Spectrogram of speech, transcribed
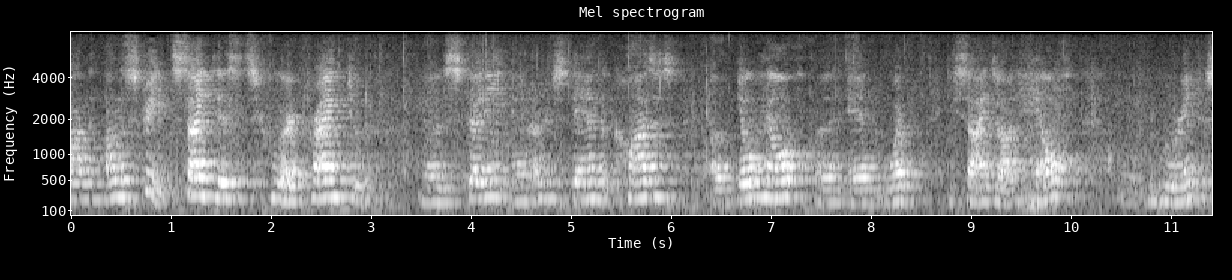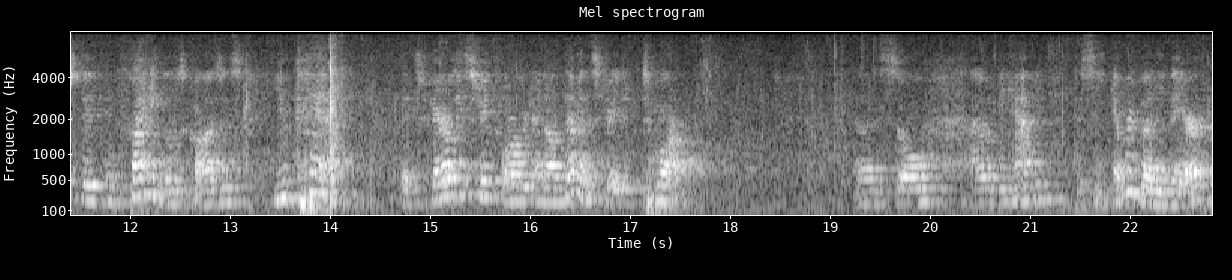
on, on the street, scientists who are trying to uh, study and understand the causes of ill health and, and what decides on health. If you are interested in finding those causes, you can. It's fairly straightforward, and I'll demonstrate it tomorrow. Uh, so I would be happy to see everybody there,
